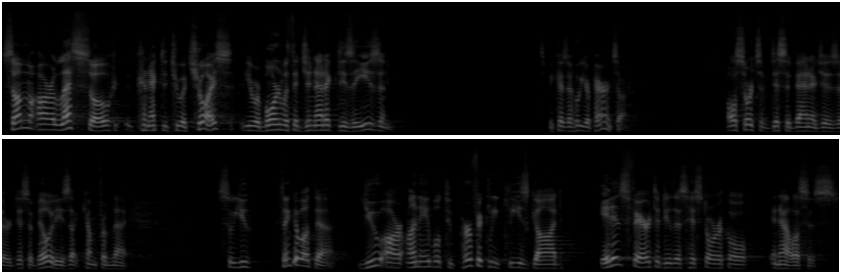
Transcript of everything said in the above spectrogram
Some are less so connected to a choice. You were born with a genetic disease, and it's because of who your parents are all sorts of disadvantages or disabilities that come from that. So you think about that. You are unable to perfectly please God. It is fair to do this historical analysis.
